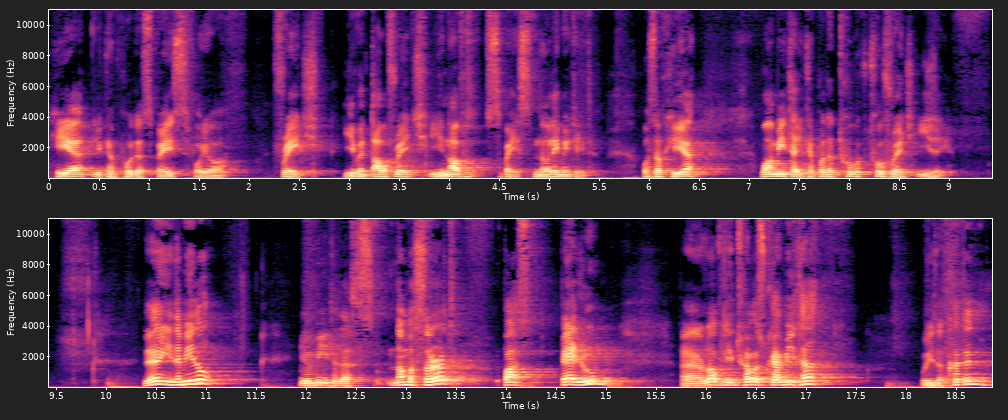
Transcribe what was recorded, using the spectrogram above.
Here you can put a space for your fridge, even double fridge, enough space, no limited. Also here, one meter you can put a two, two fridge easy. Then in the middle, you meet the number third bath bedroom, uh, roughly 12 square meter, with a curtain,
